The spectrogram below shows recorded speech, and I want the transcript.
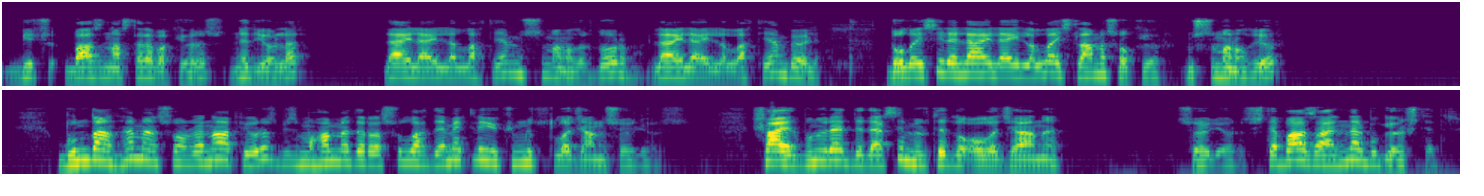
bir bazı naslara bakıyoruz. Ne diyorlar? La ilahe illallah diyen Müslüman olur. Doğru mu? La ilahe illallah diyen böyle. Dolayısıyla la ilahe illallah İslam'a sokuyor. Müslüman oluyor. Bundan hemen sonra ne yapıyoruz? Biz Muhammed'e Resulullah demekle yükümlü tutulacağını söylüyoruz. Şayet bunu reddederse mürted olacağını söylüyoruz. İşte bazı alimler bu görüştedir.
